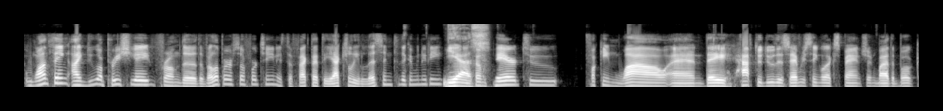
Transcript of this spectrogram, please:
one thing I do appreciate from the developers of 14 is the fact that they actually listen to the community. Yes. compared to fucking WoW, and they have to do this every single expansion by the book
